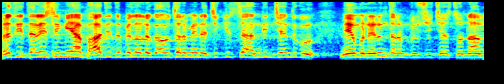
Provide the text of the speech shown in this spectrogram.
ప్రతి తలసిమియా బాధిత పిల్లలకు అవసరమైన చికిత్స అందించేందుకు మేము నిరంతరం కృషి చేస్తున్నాం.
